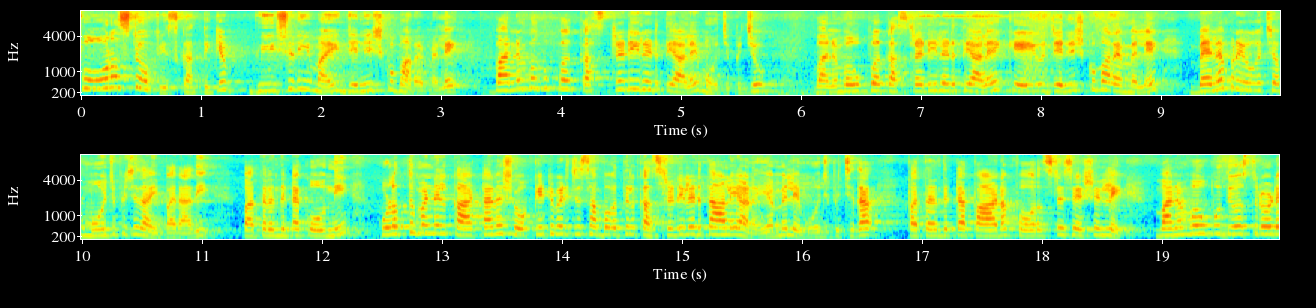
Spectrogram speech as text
ഫോറസ്റ്റ് ഓഫീസ് കത്തിക്കും. ഭീഷണിയുമായി Janeesh Kumar M L A. വനം വകുപ്പ് കസ്റ്റഡിയിലെടുത്തയാളെ മോചിപ്പിച്ചു. വനം വകുപ്പ് കസ്റ്റഡിയിലെടുത്തയാളെ K U Janeesh Kumar M L A ബലം പ്രയോഗിച്ച് മോചിപ്പിച്ചതായി പരാതി. പത്തനംതിട്ട കോന്നി കുളത്തുമണ്ണിൽ കാട്ടാന ഷോക്കേറ്റ് മരിച്ച സംഭവത്തിൽ കസ്റ്റഡിയിലെടുത്ത ആളെയാണ് എം എൽ എ മോചിപ്പിച്ചത്. പത്തനംതിട്ട പാടം ഫോറസ്റ്റ് സ്റ്റേഷനിലെ വനം വകുപ്പ് ഉദ്യോഗസ്ഥരോട്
